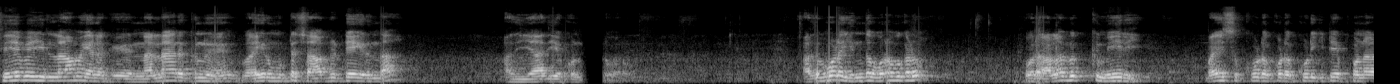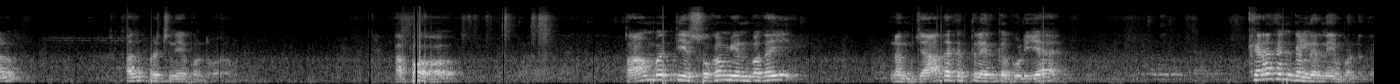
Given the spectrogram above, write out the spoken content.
தேவையில்லாமல் எனக்கு நல்லா இருக்குன்னு வயிறு முட்டை சாப்பிட்டுட்டே இருந்தால் அது வியாதியை கொண்டு வரும். அதுபோல் இந்த உறவுகளும் ஒரு அளவுக்கு மீறி வயசு கூட கூட கூடிக்கிட்டே போனாலும் அது பிரச்சனையை கொண்டு வரும். அப்போது தாம்பத்திய சுகம் என்பதை நம் ஜாதகத்தில் இருக்கக்கூடிய கிரகங்கள் நிர்ணயம் பண்ணுது.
